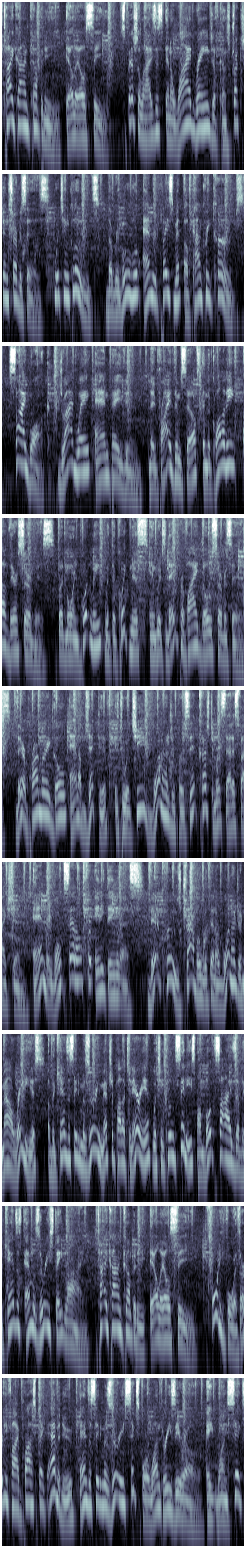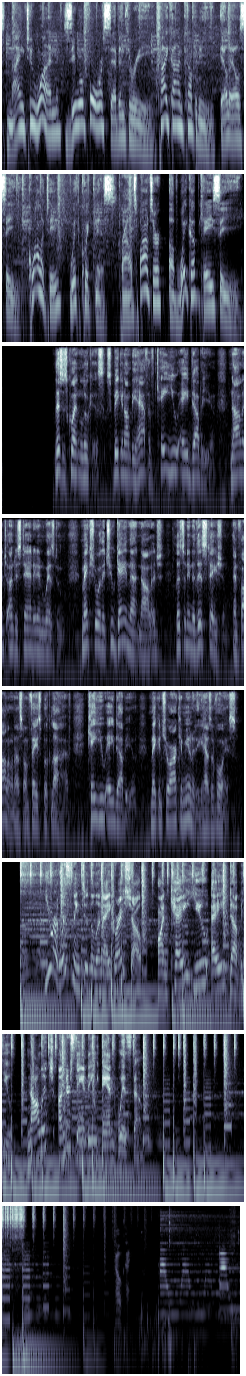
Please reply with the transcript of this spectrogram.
Tycon Company, LLC, specializes in a wide range of construction services, which includes the removal and replacement of concrete curbs, sidewalk, driveway, and paving. They pride themselves in the quality of their service, but more importantly, with the quickness in which they provide those services. Their primary goal and objective is to achieve 100% customer satisfaction, and they won't settle for anything less. Their crews travel within a 100 mile radius of the Kansas City, Missouri metropolitan area, which includes cities on both sides of the Kansas and Missouri state line. Tycon Company, LLC. 4435 Prospect Avenue, Kansas City, Missouri 64130. 816 921 0473. Tycon Company, LLC. Quality with quickness. Proud sponsor of Wake Up KC. This is Quinton Lucas speaking on behalf of KUAW, Knowledge, Understanding, and Wisdom. Make sure that you gain that knowledge listening to this station and following us on Facebook Live. KUAW, making sure our community has a voice. You are listening to The Lyne't Gray Show on KUAW Knowledge, Understanding, and Wisdom. Okay.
